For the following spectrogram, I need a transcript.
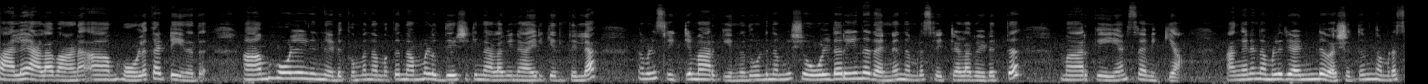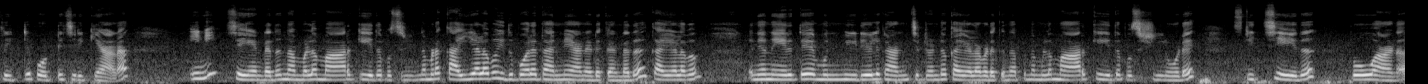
പല അളവാണ് ആം ഹോൾ കട്ട് ചെയ്യുന്നത്. ആം ഹോളിൽ നിന്ന് എടുക്കുമ്പോൾ നമുക്ക് നമ്മൾ ഉദ്ദേശിക്കുന്ന അളവിനായിരിക്കത്തില്ല. നമ്മൾ സ്ലിറ്റ് മാർക്ക് ചെയ്യുന്നത് അതുകൊണ്ട് നമ്മൾ ഷോൾഡറിൽ നിന്ന് തന്നെ നമ്മുടെ സ്ലിറ്റ് അളവ് എടുത്ത് മാർക്ക് ചെയ്യാൻ ശ്രമിക്കുക. അങ്ങനെ നമ്മൾ രണ്ട് വശത്തും നമ്മുടെ സ്ലിറ്റ് പൊട്ടിച്ചിരിക്കുകയാണ്. ഇനി ചെയ്യേണ്ടത് നമ്മൾ മാർക്ക് ചെയ്ത പൊസിഷൻ നമ്മുടെ കൈയളവ് ഇതുപോലെ തന്നെയാണ് എടുക്കേണ്ടത്. കൈയളവും ഞാൻ നേരത്തെ മുൻ വീഡിയോയിൽ കാണിച്ചിട്ടുണ്ട് കൈയളവെടുക്കുന്നത് അപ്പോൾ നമ്മൾ മാർക്ക് ചെയ്ത പൊസിഷനിലൂടെ സ്റ്റിച്ച് ചെയ്ത് പോവാണ്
